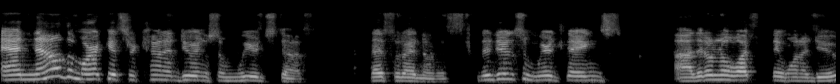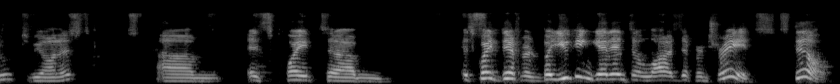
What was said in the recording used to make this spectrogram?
And now the markets are kind of doing some weird stuff. That's what I noticed. They're doing some weird things. Uh, they don't know what they want to do, to be honest. Um, it's quite um, it's quite different, but you can get into a lot of different trades still.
